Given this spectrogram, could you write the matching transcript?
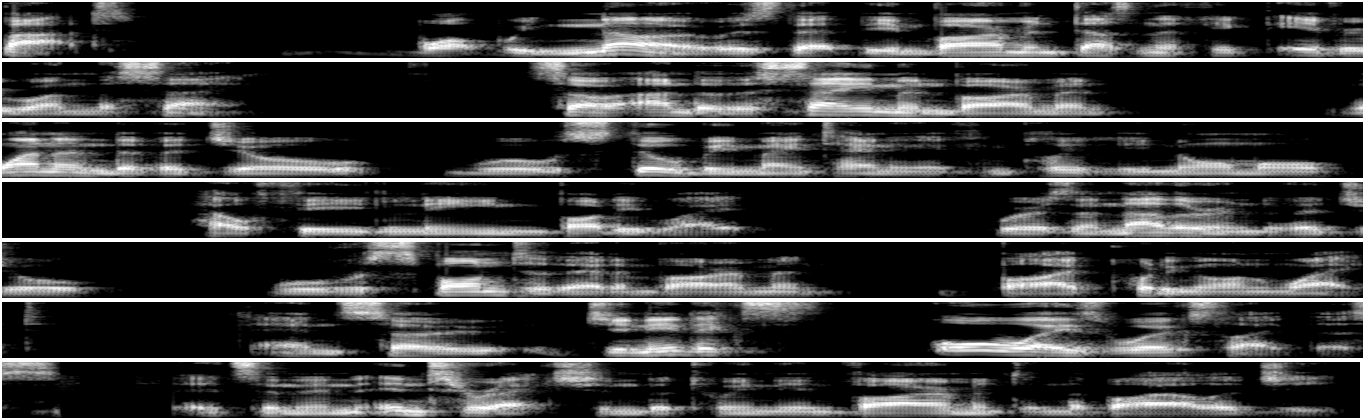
But what we know is that the environment doesn't affect everyone the same. So, under the same environment, one individual will still be maintaining a completely normal, healthy, lean body weight, whereas another individual will respond to that environment by putting on weight. And so genetics always works like this. It's an, an interaction between the environment and the biology.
